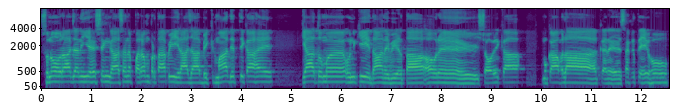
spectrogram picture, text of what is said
सुनो राजन, यह सिंहासन परम प्रतापी राजा विक्रमादित्य का है। क्या तुम उनकी दान वीरता और शौर्य का मुकाबला कर सकते हो?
